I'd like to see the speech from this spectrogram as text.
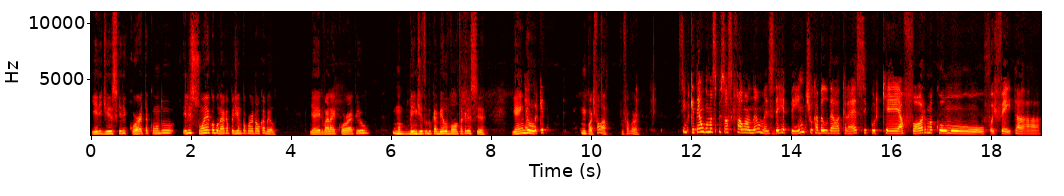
E ele diz que ele corta quando ele sonha com a boneca pedindo para cortar o cabelo. E aí ele vai lá e corta e o bendito do cabelo volta a crescer. E ainda. É, porque Hum, pode falar, por favor. Sim, porque tem algumas pessoas que falam, ah, não, mas de repente o cabelo dela cresce porque a forma como foi feita a,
